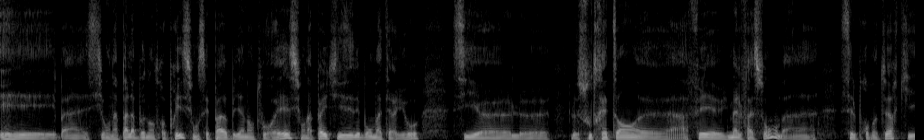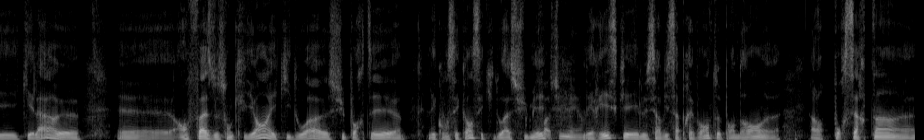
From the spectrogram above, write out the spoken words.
Et ben, si on n'a pas la bonne entreprise, si on ne s'est pas bien entouré, si on n'a pas utilisé les bons matériaux, si euh, le, le sous-traitant euh, a fait une malfaçon, ben, c'est le promoteur qui est, qui est là euh, euh en face de son client et qui doit supporter les conséquences et qui doit assumer, assumer hein. les risques et le service après-vente pendant, alors pour certains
